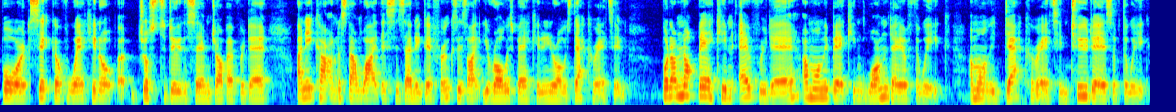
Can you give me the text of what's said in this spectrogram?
bored, sick of waking up uh, just to do the same job every day. And he can't understand why this is any different because he's like, You're always baking and you're always decorating. But I'm not baking every day, I'm only baking one day of the week. I'm only decorating two days of the week.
